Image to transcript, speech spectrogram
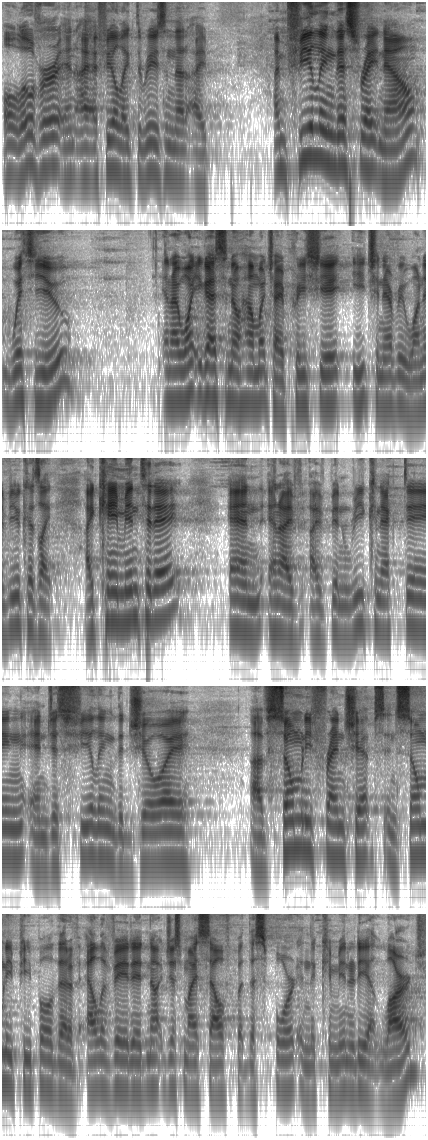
all over, and I, I feel like the reason that I, I'm feeling this right now with you and I want you guys to know how much I appreciate each and every one of you because like I came in today and, and I've, I've been reconnecting and just feeling the joy of so many friendships and so many people that have elevated not just myself, but the sport and the community at large.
